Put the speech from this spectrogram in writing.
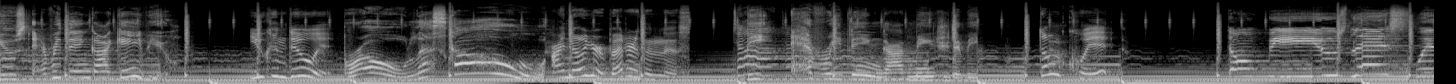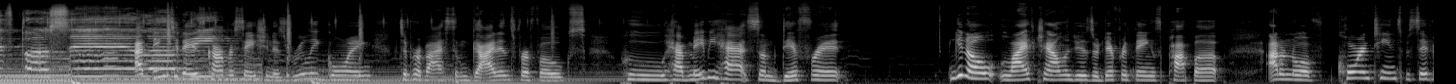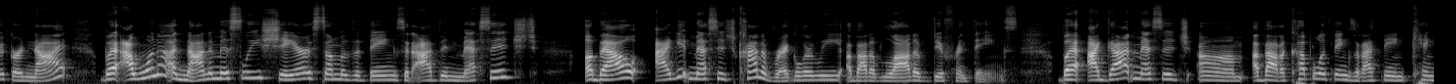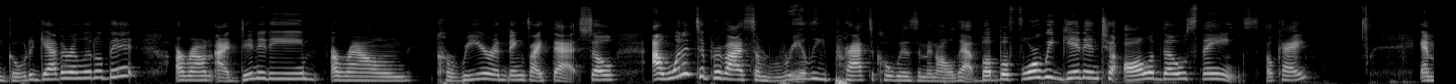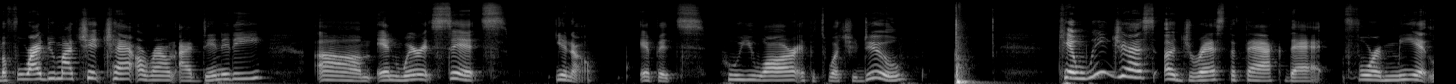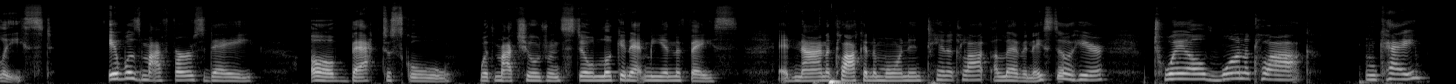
use everything God gave you. You can do it. Bro, let's go. I know you're better than this. Be everything God made you to be. Don't quit. Don't be useless with possibility. I think today's conversation is really going to provide some guidance for folks who have maybe had some different, you know, life challenges or different things pop up. I don't know if quarantine specific or not, but I want to anonymously share some of the things that I've been messaged about. I get messaged kind of regularly about a lot of different things. But I got message um, about a couple of things that I think can go together a little bit around identity, around career, and things like that. So I wanted to provide some really practical wisdom and all that. But before we get into all of those things, okay? And before I do my chit chat around identity um, and where it sits, you know, if it's who you are, if it's what you do, can we just address the fact that for me at least, it was my first day of back to school with my children still looking at me in the face at 9 o'clock in the morning, 10 o'clock, 11. They still here. 12, 1 o'clock. Okay.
